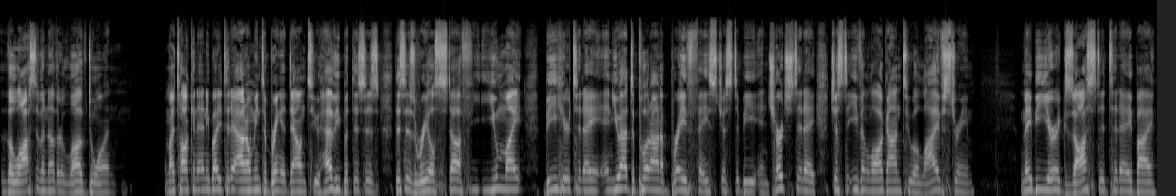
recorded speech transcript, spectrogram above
the loss of another loved one. Am I talking to anybody today? I don't mean to bring it down too heavy, but this is this is real stuff. You might be here today and you had to put on a brave face just to be in church today, just to even log on to a live stream. Maybe you're exhausted today by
